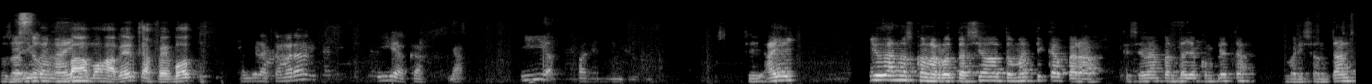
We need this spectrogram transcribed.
Nos Listo. ayudan ahí. Vamos a ver, Cafebot. De la cámara y acá. Ya. Y apaguen. Sí, ahí ayúdanos con la rotación automática para que se vea en pantalla completa, horizontal.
